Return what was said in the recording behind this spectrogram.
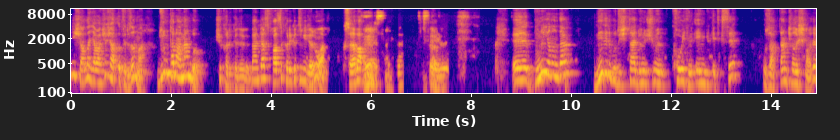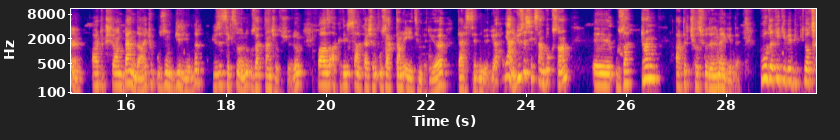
İnşallah yavaş yavaş atlatırız ama durum tamamen bu. Şu karikatürü. Ben biraz fazla karikatür gidiyorum ama kusura bakmayın. Evet. Ee, bunun yanında nedir bu dijital dönüşümün COVID'in en büyük etkisi? Uzaktan çalışma değil mi? Artık şu an ben dahi çok uzun bir yıldır %80 oranı uzaktan çalışıyorum. Bazı akademisyen arkadaşlarım uzaktan eğitim veriyor, derslerini veriyor. Yani %80-90 e, uzaktan artık çalışma dönemine girdi. Buradaki gibi bir pilot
